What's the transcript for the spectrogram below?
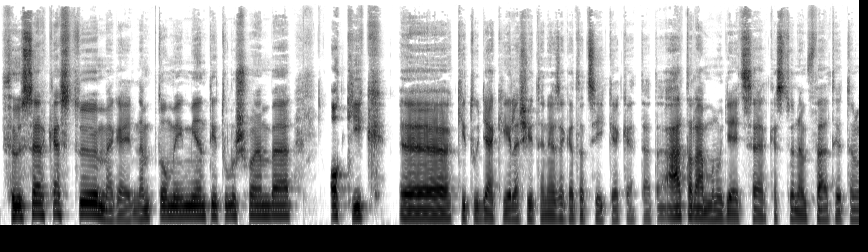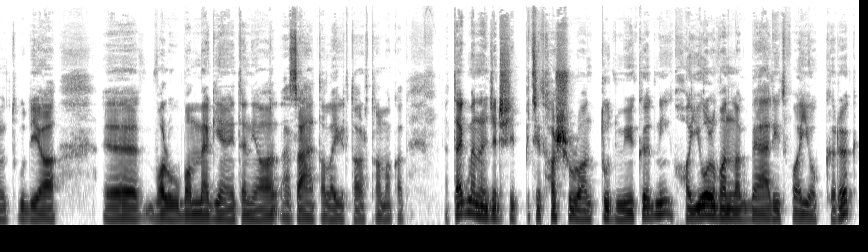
főszerkesztő, meg egy nem tudom még milyen titulusú ember, akik ö, ki tudják élesíteni ezeket a cikkeket. Tehát általában ugye egy szerkesztő nem feltétlenül tudja ö, valóban megjeleníteni az általa írt tartalmakat. A Tag Manager is egy picit hasonlóan tud működni, ha jól vannak beállítva a jogkörök.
